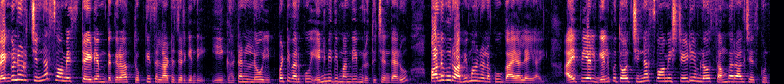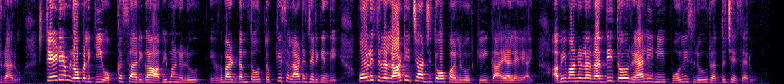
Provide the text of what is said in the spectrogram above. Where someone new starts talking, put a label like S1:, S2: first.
S1: Bengaluru Chinnaswamy stadium దగ్గర తొక్కిసలాట జరిగింది. ఈ ఘటనలో ఇప్పటి వరకు ఎనిమిది మంది మృతి చెందారు. పలువురు అభిమానులకు గాయాలయ్యాయి. ఐపీఎల్ గెలుపుతో చిన్నస్వామి స్టేడియంలో సంబరాలు చేసుకుంటున్నారు. స్టేడియం లోపలికి ఒక్కసారిగా అభిమానులు ఎగబడడంతో తొక్కిసలాట జరిగింది. పోలీసుల లాఠీచార్జితో పలువురికి గాయాలయ్యాయి. అభిమానుల రద్దీతో ర్యాలీని పోలీసులు రద్దు చేశారు.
